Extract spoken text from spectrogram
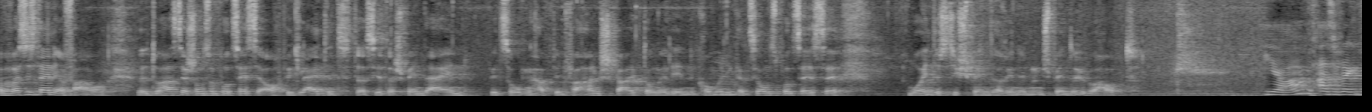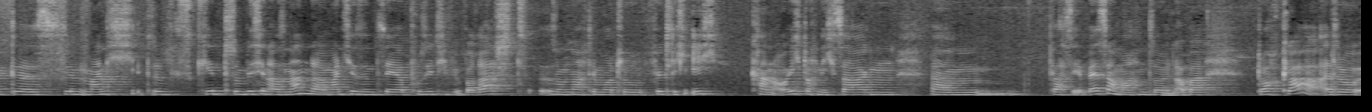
Aber was ist deine Erfahrung? Du hast ja schon so Prozesse auch begleitet, dass ihr da Spender einbezogen habt in Veranstaltungen, in Kommunikationsprozesse. Wollen das die Spenderinnen und Spender überhaupt? Ja, also das sind manch, das geht so ein bisschen auseinander. Manche sind sehr positiv überrascht, so nach dem Motto, wirklich ich kann euch doch nicht sagen, ähm, was ihr besser machen sollt, mhm. aber doch, klar. Also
